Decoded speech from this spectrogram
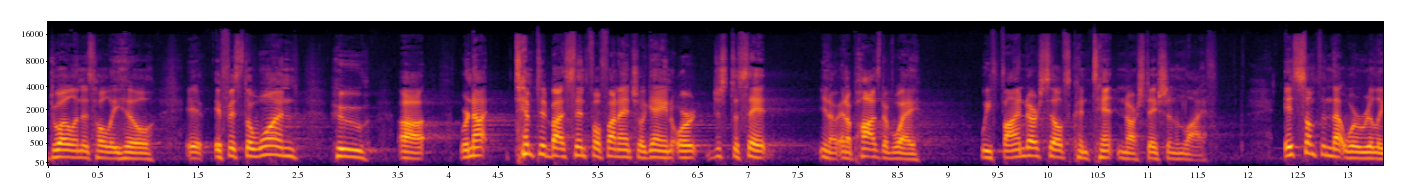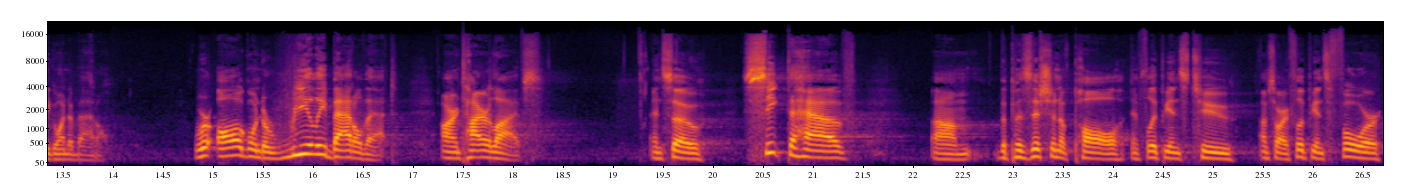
dwell in his holy hill? If, if it's the one who uh, we're not tempted by sinful financial gain, or just to say it you know, in a positive way, we find ourselves content in our station in life. It's something that we're really going to battle. We're all going to really battle that our entire lives. And so, seek to have um, the position of Paul in Philippians 2, I'm sorry, Philippians 4,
